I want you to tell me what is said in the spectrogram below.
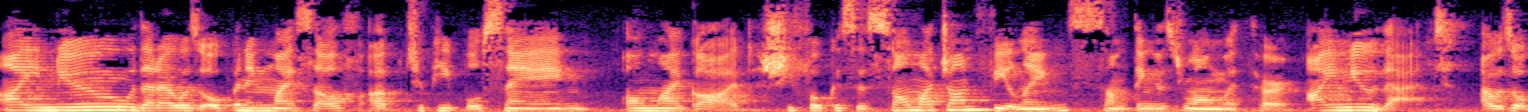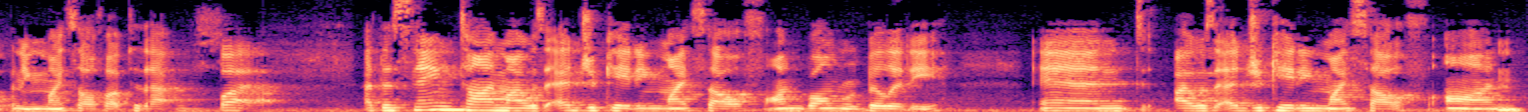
I knew that I was opening myself up to people saying, Oh my God, she focuses so much on feelings, something is wrong with her. I knew that. I was opening myself up to that. But at the same time, I was educating myself on vulnerability and I was educating myself on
